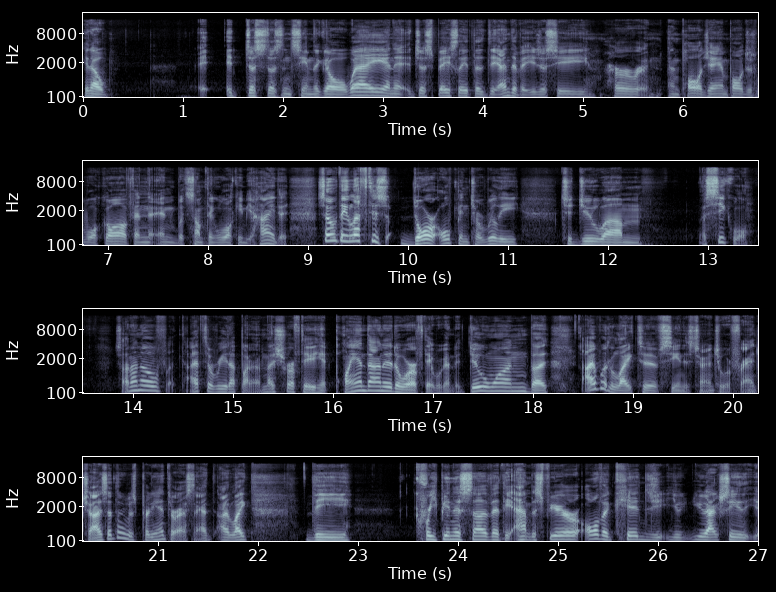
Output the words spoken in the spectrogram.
you know, it, it just doesn't seem to go away. And it just basically at the, the end of it, you just see her and Paul Jay and Paul just walk off, and and with something walking behind it. So they left this door open to really to do um, a sequel. So I don't know if I have to read up on it. I'm not sure if they had planned on it or if they were going to do one, but I would like to have seen this turn into a franchise. I thought it was pretty interesting. I, I liked the creepiness of it, the atmosphere, all the kids you you actually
